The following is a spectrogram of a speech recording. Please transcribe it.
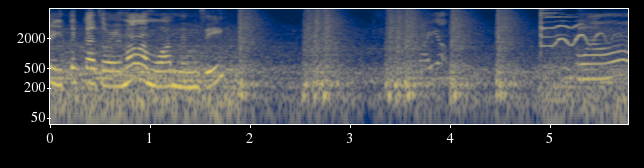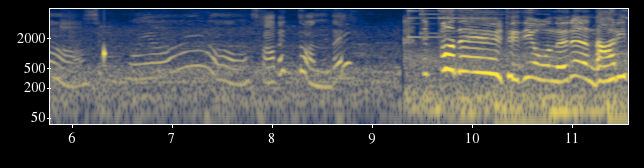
티켓을 이때까지 얼마나 모았는지. 뭐야? 뭐야? 400도 안 돼? 찌뿌들 드디어 오늘은 날이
